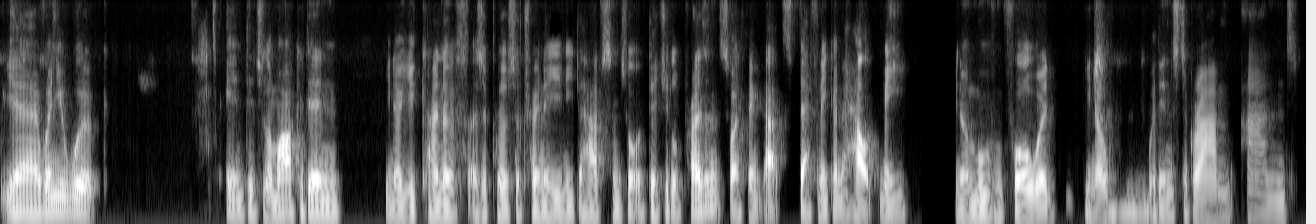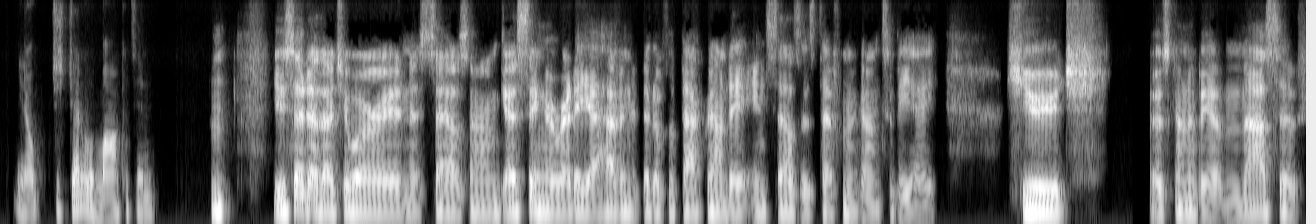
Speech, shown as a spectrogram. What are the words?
yeah, when you work in digital marketing, you know, you kind of as a personal trainer, you need to have some sort of digital presence. So I think that's definitely going to help me, you know, moving forward, you know, with Instagram and you know just general marketing. Hmm. You said that you were in sales, and I'm guessing already uh, having a bit of a background in sales is definitely going to be a huge. It's going to be a massive.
